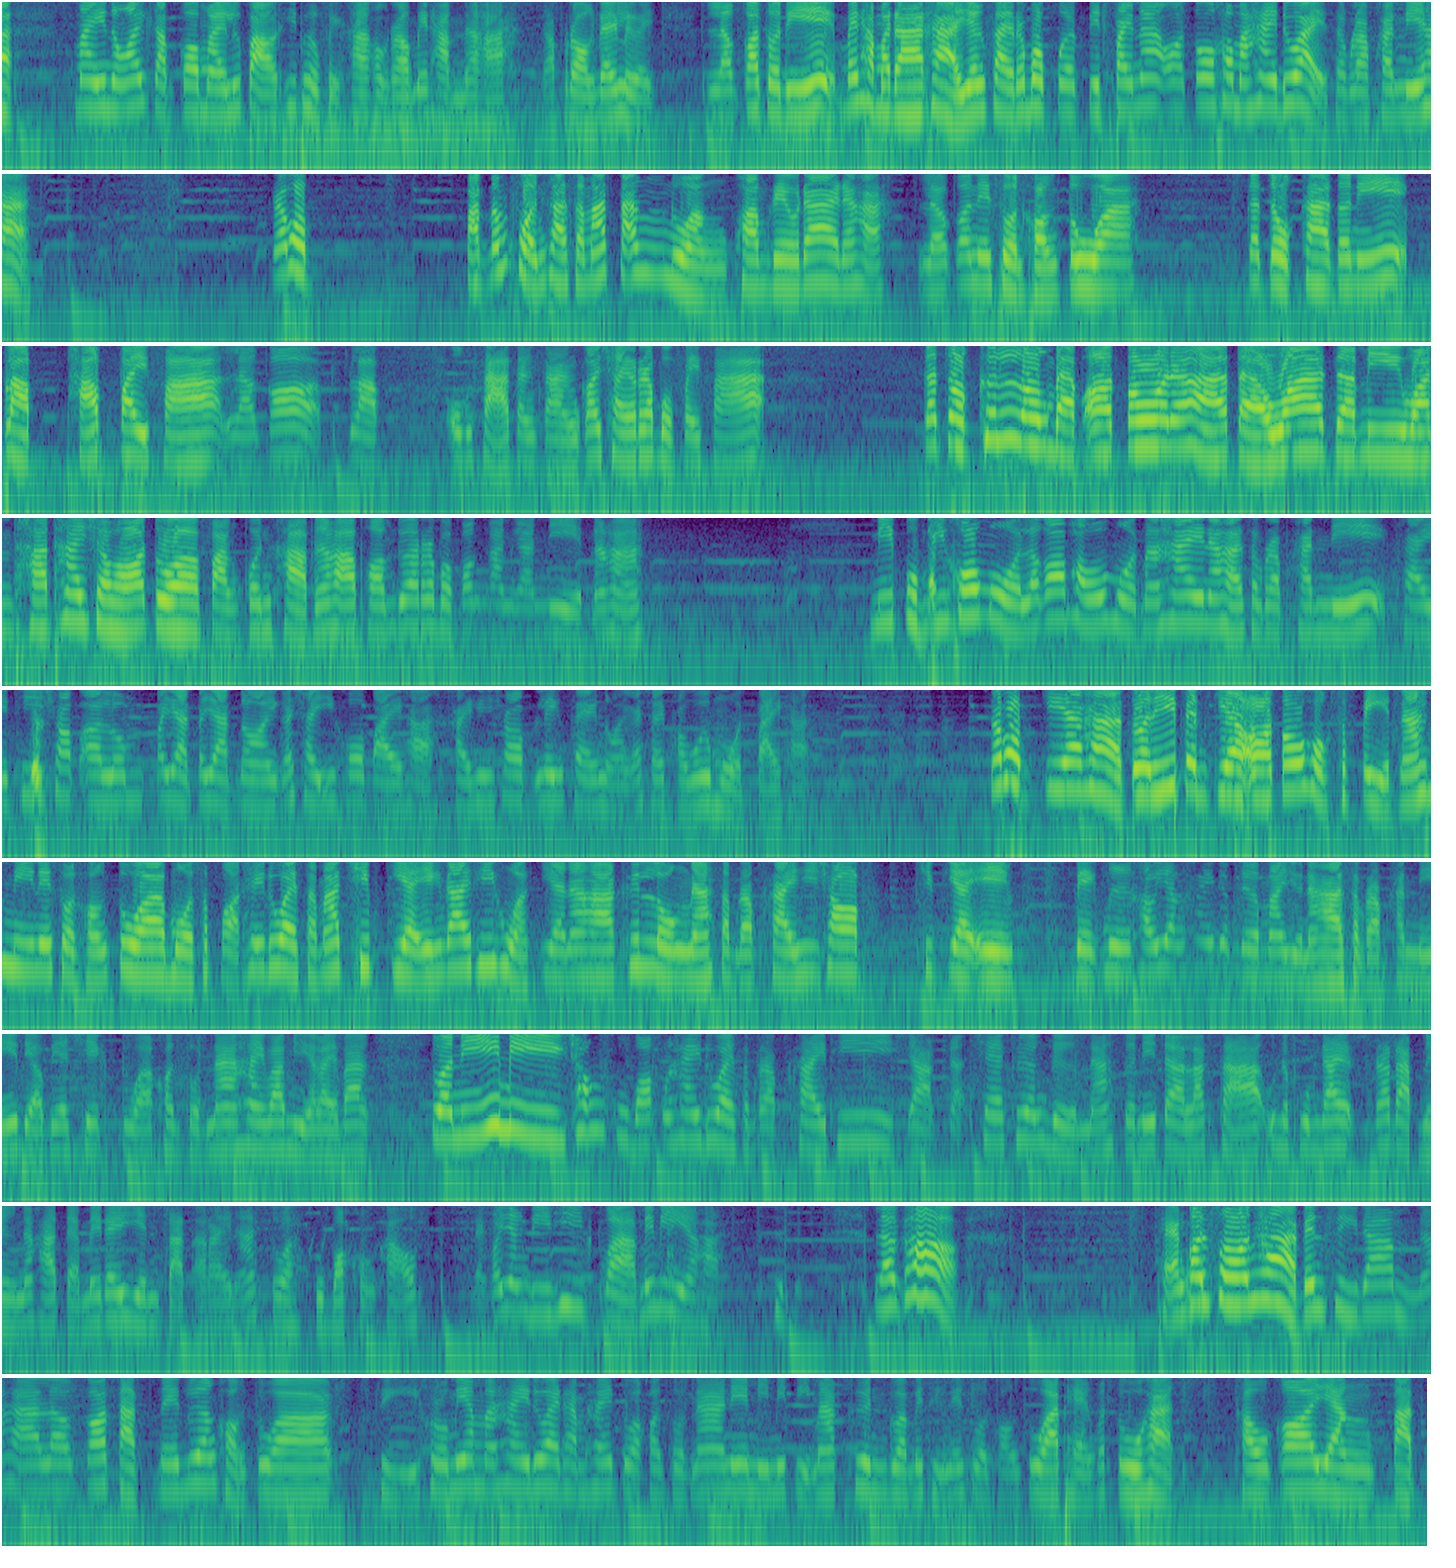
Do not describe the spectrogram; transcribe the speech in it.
ไม่น้อยกับกอไม้หรือเปล่าที่เพอร์เฟคคาของเราไม่ทำนะคะ รับรองได้เลย แล้วก็ตัวนี้ไม่ธรรมดาค่ะ ยังใส่ระบบเปิดปิดไฟหน้าออโต้เข้ามาให้ด้วยสำหรับคันนี้ค่ะ ระบบ ปัดน้ำฝนค่ะสามารถตั้งหน่วงความเร็วได้นะคะ แล้วก็ในส่วนของตัวกระจกค่ะตัวนี้ปรับพับไฟฟ้าแล้วก็ปรับองศาต่างๆ ก็ใช้ระบบไฟฟ้า กระจกขึ้นลงแบบออโต้นะคะ แต่ว่าจะมีวันทัดให้เฉพาะตัวฝั่งคนขับนะคะ พร้อมด้วยระบบป้องกันการหนีบนะคะ มีปุ่ม Eco Mode แล้วก็ Power Mode มาให้นะคะสำหรับคันนี้ใครที่ชอบอารมณ์ประหยัดประหยัดหน่อยก็ใช้ Eco ไปค่ะ ใครที่ชอบเร่งแซงหน่อยก็ใช้ Power Mode ไปค่ะ ระบบเกียร์ค่ะ ตัวนี้เป็นเกียร์ออโต้6สปีดนะ มีในส่วนของตัวโหมดสปอร์ตให้ด้วย สามารถชิปเกียร์เองได้ที่หัวเกียร์นะคะ ขึ้นลงนะสำหรับใครที่ชอบชิปเกียร์เอง เบรกมือเขายังให้เดิมๆมาอยู่นะคะสำหรับคันนี้เดี๋ยวเบียร์เช็คตัวคอนโซลหน้าให้ว่ามีอะไรบ้าง ตัวนี้มีช่องคูลบ็อกมาให้ด้วยสำหรับใครที่อยากจะแช่เครื่องดื่มนะ ตัวนี้จะรักษาอุณหภูมิได้ระดับหนึ่งนะคะ แต่ไม่ได้เย็นจัดอะไรนะ ตัวคูลบ็อกของเขาแต่ก็ยังดีที่กว่าไม่มีอะค่ะ แล้วก็แผงคอนโซลค่ะ เป็นสีดำนะคะ แล้วก็ตัดในเรื่องของตัวสีโครเมียมมาให้ด้วยทำให้ตัวคอนโซลหน้าเนี่ยมีมิติมากขึ้น รวมไปถึงในส่วนของตัวแผงประตูค่ะ เขาก็ยังตัด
